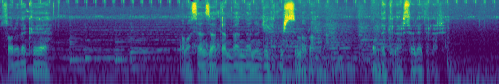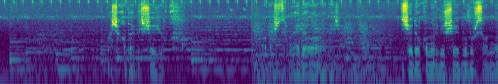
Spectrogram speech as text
Sonra da köye. Ama sen zaten benden önce gitmişsin oralara. Oradakiler söylediler. Da bir şey yok. Araştırmaya devam edeceğim. Dişe dokunur bir şey bulursam da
